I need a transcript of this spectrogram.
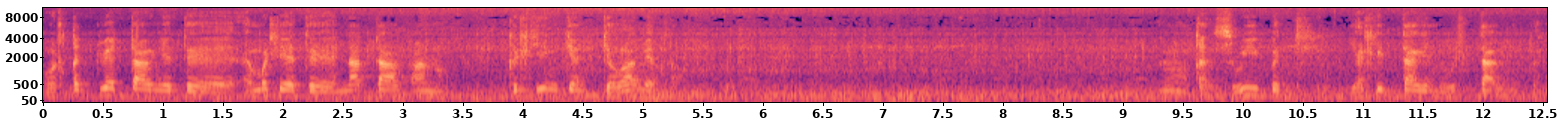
веттаагнет амлиет натааг ан килгинкен километр. Хан свипет ялхиттаагийн үлтаагнэ байна.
